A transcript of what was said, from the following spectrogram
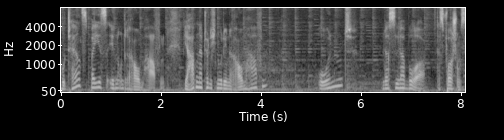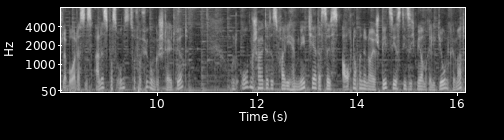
Hotel Space Inn und Raumhafen. Wir haben natürlich nur den Raumhafen und das Labor, das Forschungslabor. Das ist alles, was uns zur Verfügung gestellt wird. Und oben schaltet es frei die Hemnetia, das ist auch nochmal eine neue Spezies, die sich mehr um Religion kümmert.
